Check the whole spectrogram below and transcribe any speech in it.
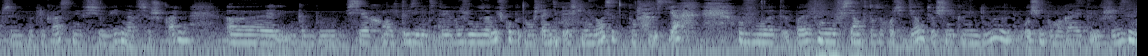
абсолютно прекрасные, все видно, все шикарно. Э, Как бы всех моих друзей я теперь вожу за ручку, потому что они теперь очки не носят, потому что есть я. Вот, поэтому всем, кто захочет делать, очень рекомендую. Очень помогает и в жизни,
